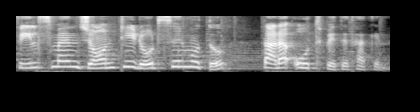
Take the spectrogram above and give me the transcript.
ফিল্ডসম্যান জন টি রোডসের মতো তারা ওত পেতে থাকেন।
